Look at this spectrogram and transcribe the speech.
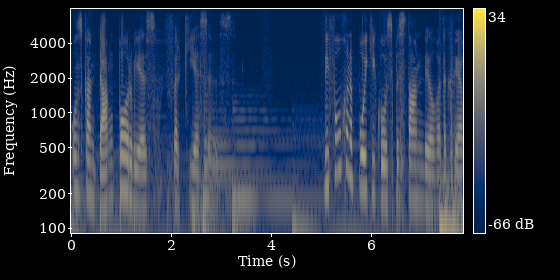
ons kan dankbaar wees vir keuses. Die volgende potjie kos bestanddeel wat ek vir jou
